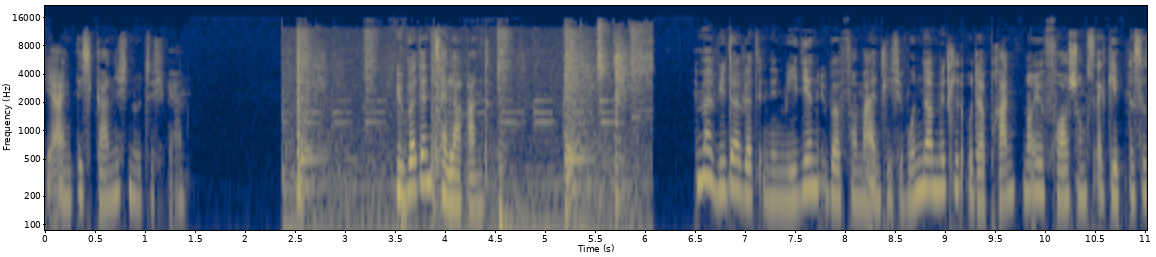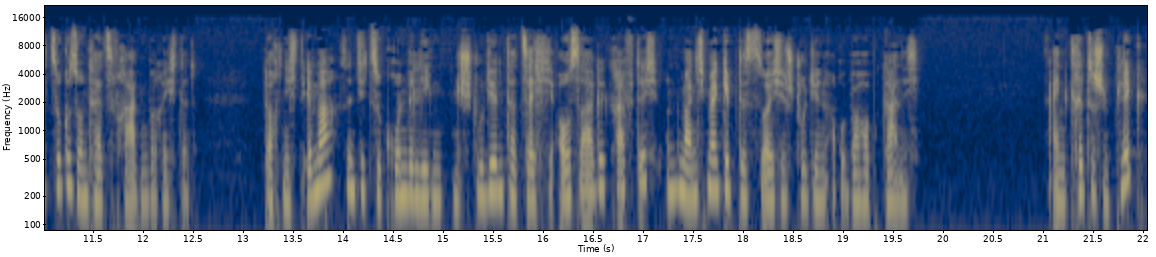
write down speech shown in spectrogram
die eigentlich gar nicht nötig wären. Über den Tellerrand. Immer wieder wird in den Medien über vermeintliche Wundermittel oder brandneue Forschungsergebnisse zu Gesundheitsfragen berichtet. Doch nicht immer sind die zugrunde liegenden Studien tatsächlich aussagekräftig und manchmal gibt es solche Studien auch überhaupt gar nicht. Einen kritischen Blick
